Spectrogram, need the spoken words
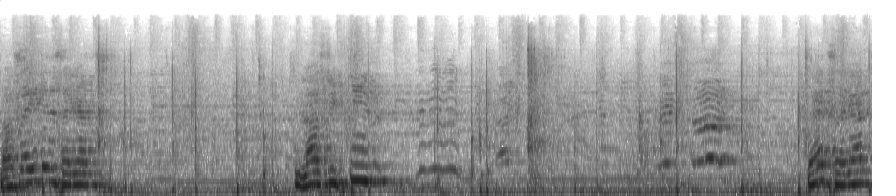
Last 18 seconds. Last 15. 10 seconds.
